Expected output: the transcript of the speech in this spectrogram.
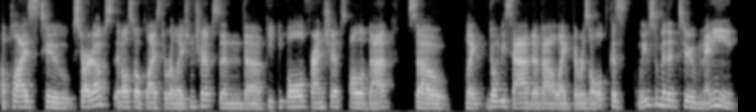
applies to startups. It also applies to relationships and uh, people, friendships, all of that. So like don't be sad about like the result because we've submitted to many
